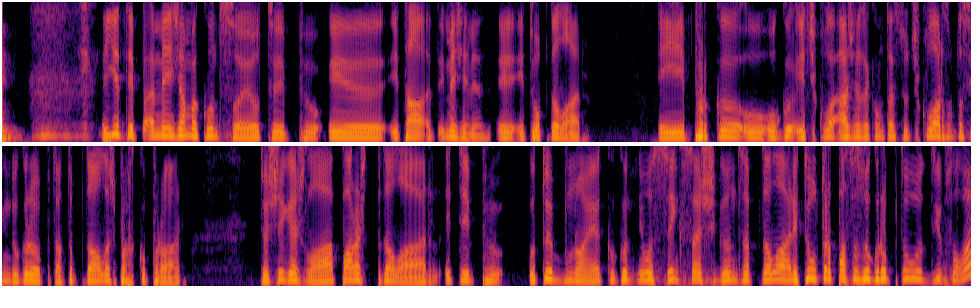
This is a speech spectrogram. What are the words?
e eu, tipo, a mim já me aconteceu, tipo, e, e tá, imagina, estou a pedalar. E porque o, o, descolar- às vezes acontece tu descolares um pedacinho do grupo, então tu pedalas para recuperar. Tu chegas lá, paras de pedalar e tipo, o teu boneco continua 5, 6 segundos a pedalar e tu ultrapassas o grupo todo e o pessoal,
